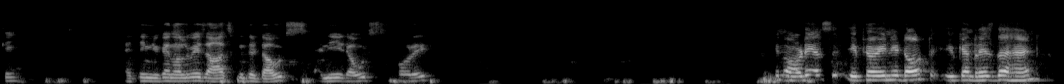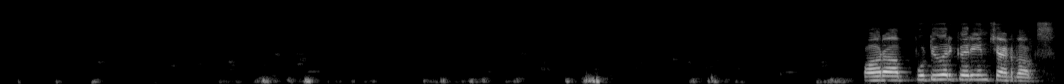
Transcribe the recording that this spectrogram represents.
Okay. I think you can always ask me the doubts. Any doubts for it? In audience, if you have any doubt, you can raise the hand. Or uh, put your query in chat box.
